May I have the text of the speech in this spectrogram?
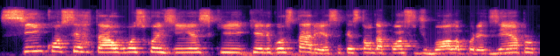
sim consertar algumas coisinhas que, que ele gostaria. Essa questão da posse de bola, por exemplo,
